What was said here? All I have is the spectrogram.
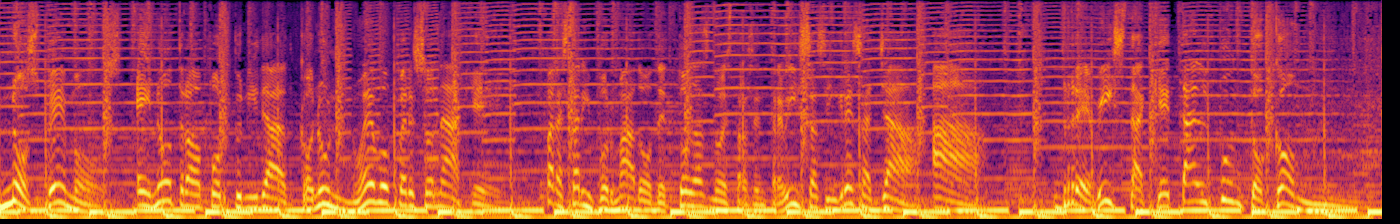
Nos vemos en otra oportunidad con un nuevo personaje. Para estar informado de todas nuestras entrevistas, ingresa ya a revistaquetal.com.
